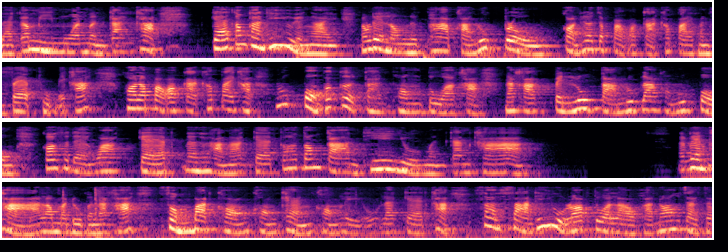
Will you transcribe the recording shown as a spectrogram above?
และก็มีมวลเหมือนกันค่ะ แก๊สต้องการที่อยู่ยังไง น้องเรียนลองนึกภาพค่ะ ลูกโปร่ง ก่อนที่เราจะเป่าอากาศเข้าไป มันแฟบถูกไหมคะ พอเราเป่าอากาศเข้าไปค่ะ ลูกโป่งก็เกิดการพองตัวค่ะนะคะ เป็นรูปตามรูปร่างของลูกโป่ง ก็แสดงว่าแก๊สในสถานะแก๊สก็ต้องการที่อยู่เหมือนกันค่ะ นักเรียนขาเรามาดูกันนะคะ สมบัติของของแข็งของเหลวและแก๊สค่ะสสารที่อยู่รอบตัวเราค่ะ นอกจากจะ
